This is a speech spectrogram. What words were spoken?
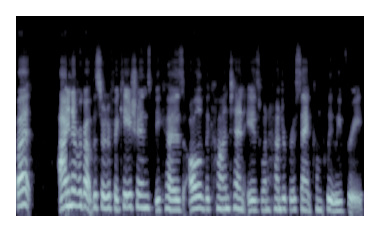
but I never got the certifications because all of the content is 100% completely free.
